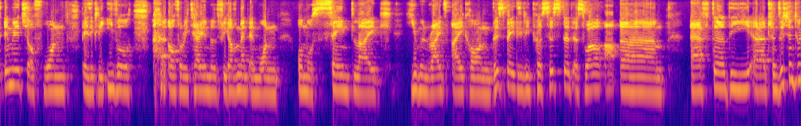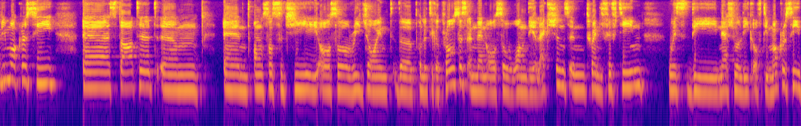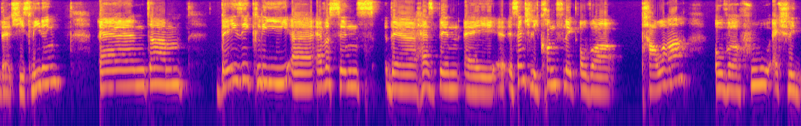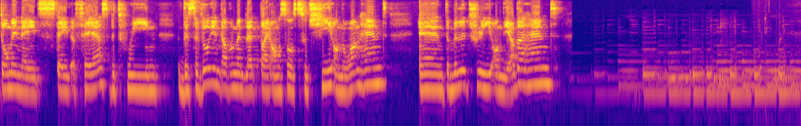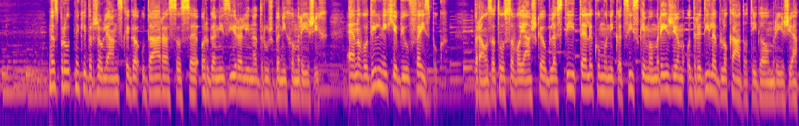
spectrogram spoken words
image of one basically evil authoritarian military government and one almost saint like human rights icon. This basically persisted as well. Uh, um, after the uh, transition to democracy uh, started, um, and Aung San Suu Kyi also rejoined the political process and then also won the elections in 2015 with the National League of Democracy that she's leading. And um, basically, uh, ever since there has been a essentially conflict over power over who actually dominates state affairs between the civilian government led by Aung San Suu Kyi on the one hand and the military on the other hand. Nasprotniki državljanskega udara so se organizirali na družbenih omrežjih. Eno vodilnih je bil Facebook. Prav zato so vojaške oblasti telekomunikacijskim omrežjem odredile blokado tega omrežja.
